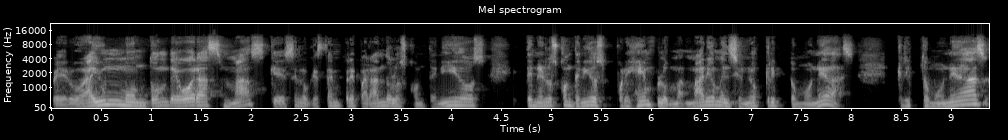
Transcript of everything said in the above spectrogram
pero hay un montón de horas más que es en lo que están preparando los contenidos, tener los contenidos, por ejemplo, Mario mencionó criptomonedas criptomonedas,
